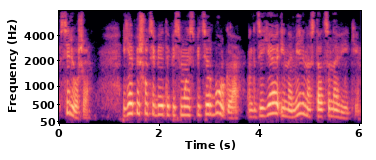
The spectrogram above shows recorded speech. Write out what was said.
Сережа, я пишу тебе это письмо из Петербурга, где я и намерен остаться навеки.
